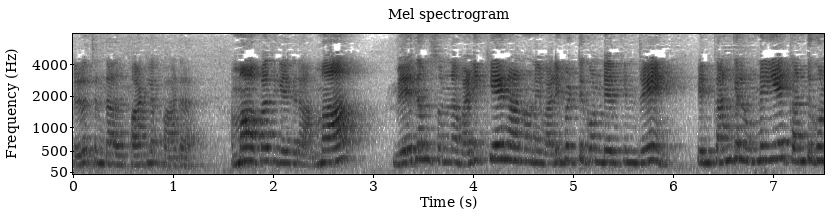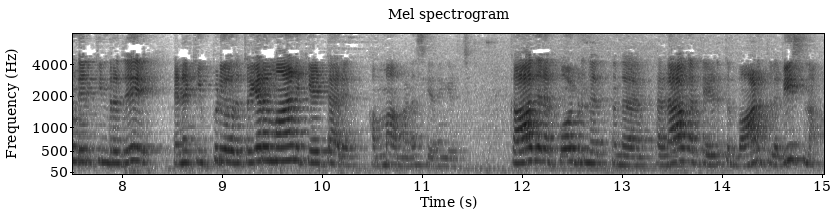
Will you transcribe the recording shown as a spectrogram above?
எழுபத்தி ரெண்டாவது பாட்டுல பாடுற அம்மாவை பார்த்து கேட்கிற அம்மா வேதம் சொன்ன வழிக்கே நான் உன்னை வழிபட்டு கொண்டிருக்கின்றேன். என் கண்கள் உன்னையே கண்டு கொண்டிருக்கின்றது. எனக்கு இப்படி ஒரு துயரமான்னு கேட்டாரு. அம்மா மனசு இறங்கிடுச்சு காதல போட்டிருந்த அந்த தடாகத்தை எடுத்து வானத்துல வீசினான்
